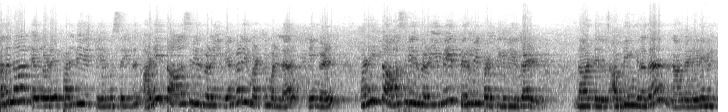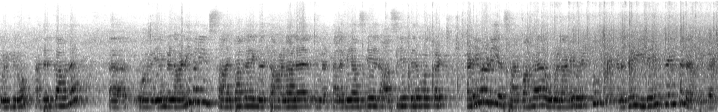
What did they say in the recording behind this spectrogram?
அதனால் எங்களுடைய பள்ளியை தேர்வு செய்து அனைத்து ஆசிரியர்களையும் எங்களை மட்டுமல்ல நீங்கள் அனைத்து ஆசிரியர்களையுமே பெருமைப்படுத்துகிறீர்கள். நாட்டில் அப்படிங்கிறத நாங்கள் நினைவில் கொள்கிறோம். அதற்காக எங்கள் அனைவரின் சார்பாக எங்கள் தாளாளர் எங்கள் தலைமை ஆசிரியர் ஆசிரியர் பெருமக்கள் அனைவருடைய சார்பாக உங்கள் அனைவருக்கும் எங்களது இதயம் கிடைத்த நன்றிகள்.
